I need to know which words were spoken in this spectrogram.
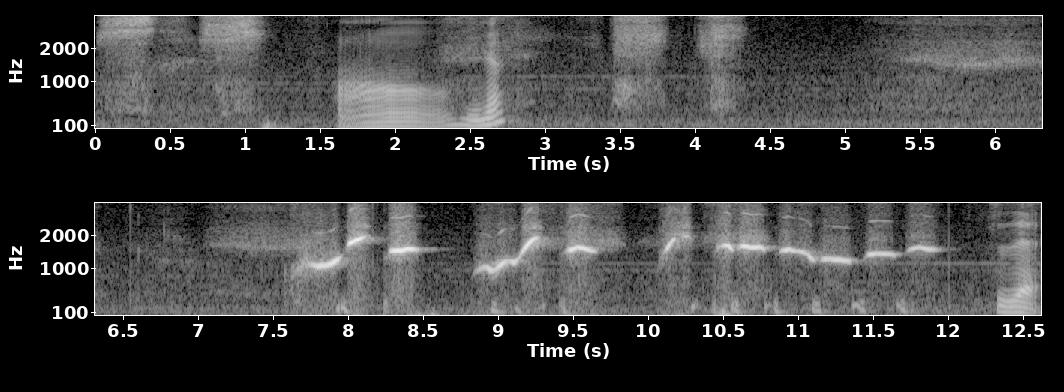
嘘嘘。哦，你呢？是不是？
